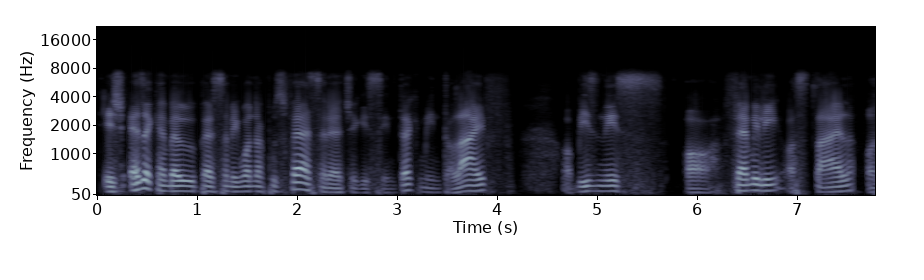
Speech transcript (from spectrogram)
És ezeken belül persze még vannak plusz felszereltségi szintek, mint a Life, a Business, a Family, a Style, a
